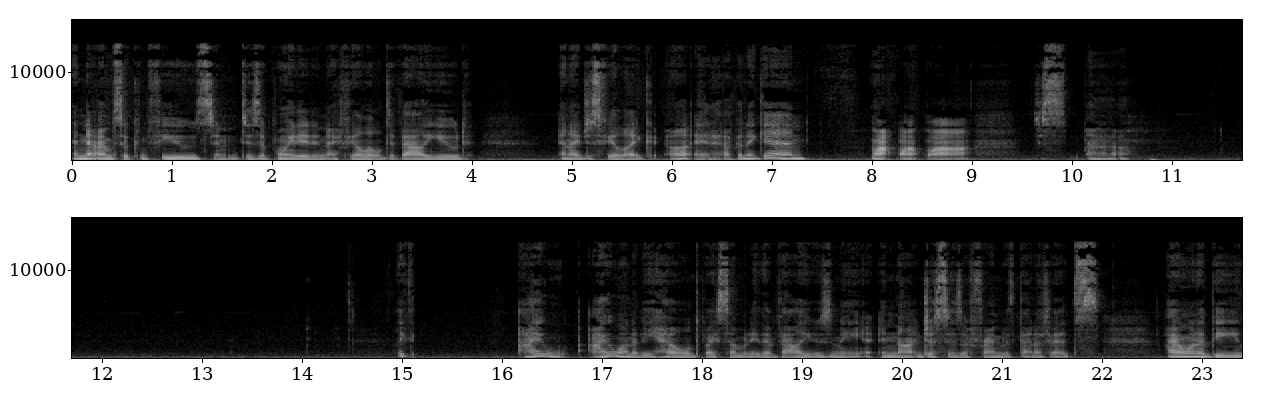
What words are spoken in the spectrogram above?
and now I'm so confused and disappointed and I feel a little devalued and I just feel like, oh, it happened again. Wah wah wah. Just I don't know. Like I I want to be held by somebody that values me and not just as a friend with benefits. I want to be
